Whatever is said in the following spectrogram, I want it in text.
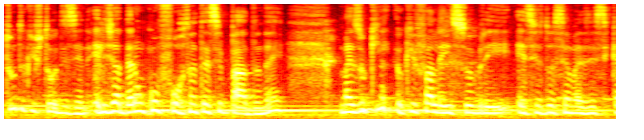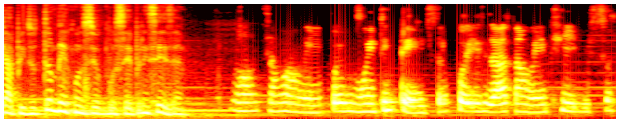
tudo que estou dizendo, eles já deram um conforto antecipado, né? Mas o que, o que falei sobre essas duas semanas, esse capítulo, também aconteceu com você, princesa? Nossa, mãe, foi muito intensa. Foi exatamente isso.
